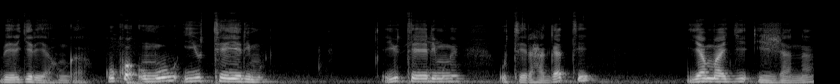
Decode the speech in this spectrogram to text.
begereye aho ngaho. Kuko umubu iyo uteye rimwe iyo uteye rimwe utera hagati y'amagi ijana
